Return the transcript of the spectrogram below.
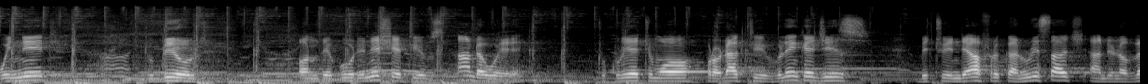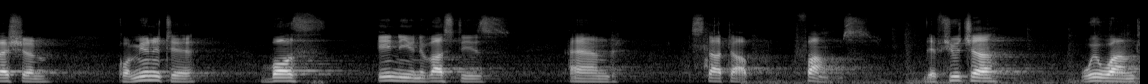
We need to build on the good initiatives underway to create more productive linkages between the African research and innovation community, both in universities and startup firms. The future we want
